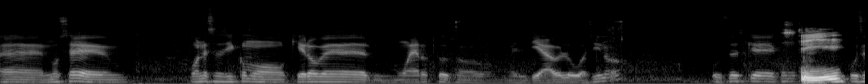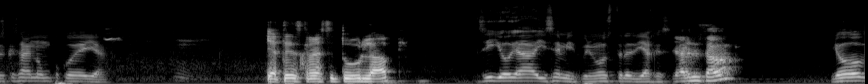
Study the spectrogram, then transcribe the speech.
eh, no sé, pones así como quiero ver muertos o el diablo o así, ¿no? Ustedes que, Sí. ustedes que saben un poco de ella. ¿Ya te descargaste tu la app? Sí, yo ya hice mis primeros tres viajes. ¿Ya les usaba? Yo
